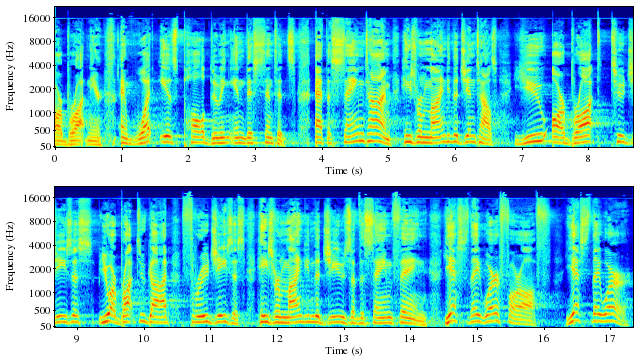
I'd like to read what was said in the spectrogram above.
are brought near. And what is Paul doing in this sentence? At the same time, he's reminding the Gentiles, you are brought to Jesus, you are brought to God through Jesus. He's reminding the Jews of the same thing. Yes, they were far off. Yes, they were.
